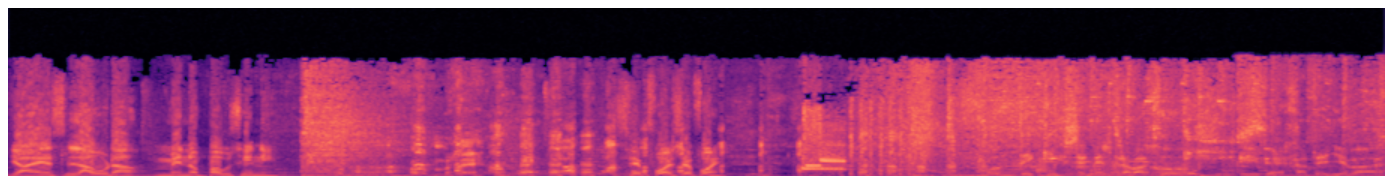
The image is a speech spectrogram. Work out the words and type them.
Ya es Laura Menopausini. Hombre. Se fue, se fue. Ponte Kiss en el trabajo y déjate llevar.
